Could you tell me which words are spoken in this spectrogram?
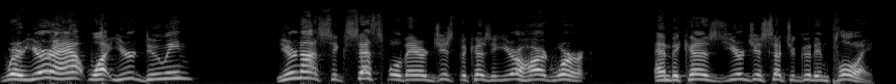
Where you're at, what you're doing, you're not successful there just because of your hard work and because you're just such a good employee.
